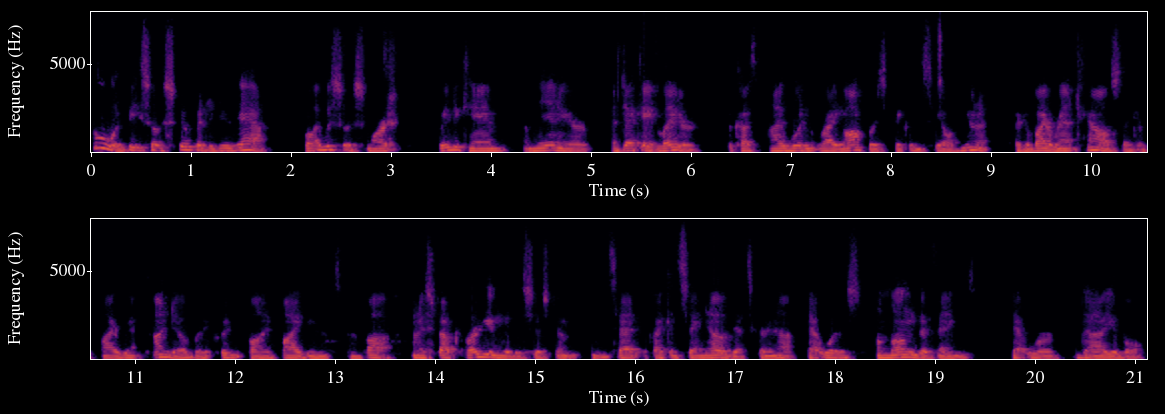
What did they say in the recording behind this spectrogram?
Who would be so stupid to do that? Well, I was so smart. We became a millionaire a decade later because I wouldn't write offers if I couldn't the units. I could buy a rent house, I could buy a rent condo, but I couldn't buy five units and above. When I stopped arguing with the system and said, if I can say no, that's good enough. That was among the things that were valuable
